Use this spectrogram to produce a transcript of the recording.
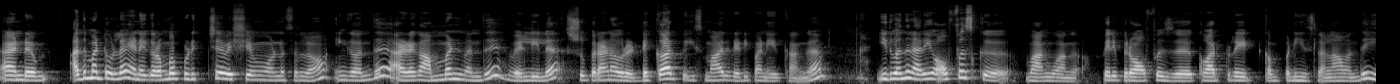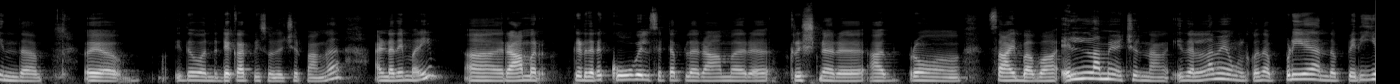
அண்டு um, அது மட்டும் இல்லை எனக்கு ரொம்ப பிடிச்ச விஷயம் ஒன்று சொல்லலாம் இங்கே வந்து அழகாக அம்மன் வந்து வெள்ளியில் சூப்பரான ஒரு டெக்கார் பீஸ் மாதிரி ரெடி பண்ணியிருக்காங்க. இது வந்து நிறைய ஆஃபீஸ்க்கு வாங்குவாங்க. பெரிய பெரிய ஆஃபீஸு கார்ப்பரேட் கம்பெனிஸ்லலாம் வந்து இந்த இது வந்து டெக்கார் பீஸ் வந்து வச்சுருப்பாங்க. அண்ட் அதே மாதிரி ராமர் கிட்டத்தட்ட கோவில் செட்டப்பில் ராமர் கிருஷ்ணர் அப்புறம் சாய்பாபா எல்லாமே வச்சுருந்தாங்க. இதெல்லாமே உங்களுக்கு வந்து அப்படியே அந்த பெரிய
